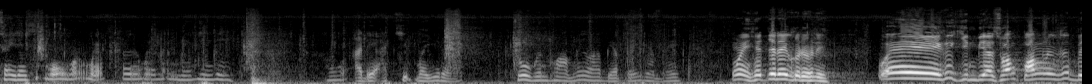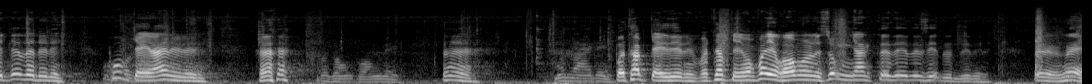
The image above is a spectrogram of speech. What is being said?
ใส่เดี๋ยวสิบโมงแบบเออแบบนั้นแบบนี้เลย เอาอะเดี๋ยวอัดคลิปไว้อยู่เด้อโชว์เพื่อนพร้อมเลยว่าแบบไหนแบบไหนโอ้ยเฮ็ดจะได้กูเดูนี่เว้ยคือกินเบียร์สองป๋องนึงคือเป็นจังได๋นี่นี่ภูมิใจหลายนี่นี่ฮะมาสองฟองเลยเออมันลายเลยประทับใจทีนี่ประทับใจบางไฟเจ้าของมันเลยส่งยางเตะเตะเตะเตะดูดิดิเออเฮ้ย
